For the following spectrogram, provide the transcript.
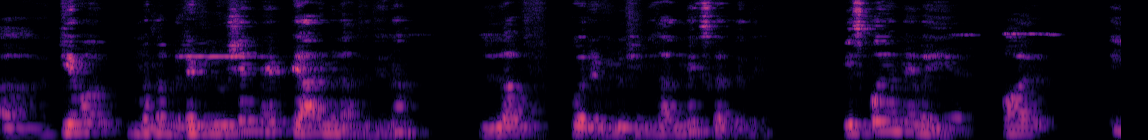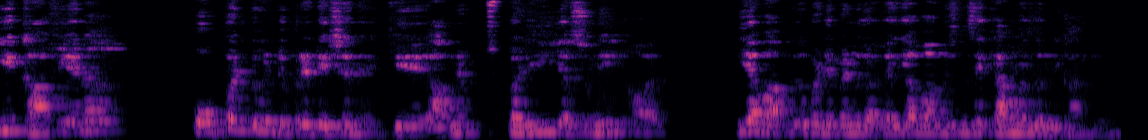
कि वो मतलब रेवोल्यूशन में प्यार मिलाते थे ना। लव को रेवोल्यूशन के साथ मिक्स करते थे। इस पोयम में वही है। और ये काफ़ी है ना ओपन टू इंटरप्रिटेशन है कि आपने पढ़ी या सुनी और ये अब आपके ऊपर डिपेंड करता है कि अब आप इसमें से क्या मतलब निकाल रहे हो।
